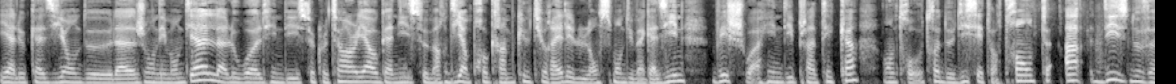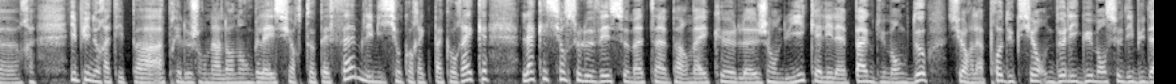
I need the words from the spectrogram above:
Et à l'occasion de la journée mondiale, le World Hindi Secretariat organise ce mardi un programme culturel et le lancement du magazine Vishwa Hindi Pratika, entre autres de 17h30 à 19h. Et puis ne ratez pas, après le journal en anglais sur Top FM, l'émission Correct pas correct, la question soulevée ce matin par Michael Jean-Louis, quel est l'impact du manque d'eau sur la production de légumes en ce début d'année?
